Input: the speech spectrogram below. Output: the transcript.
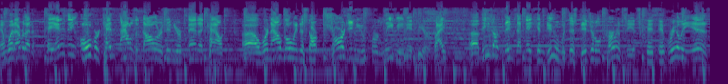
and whatever that, hey, anything over ten thousand dollars in your Fed account, uh, we're now going to start charging you for leaving it here, right? Uh, these are things that they can do with this digital currency. It's, it, it really is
